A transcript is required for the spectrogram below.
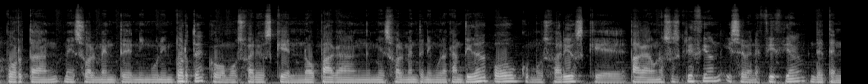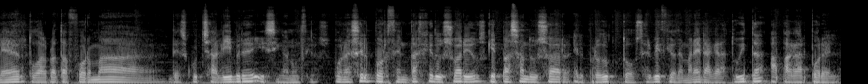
aportan mensualmente ningún importe, como usuarios que no pagan mensualmente ninguna cantidad o como usuarios que pagan una suscripción y se benefician de tener toda la plataforma de escucha libre y sin anuncios. Bueno, es el porcentaje de usuarios que pasan de usar el producto o servicio de manera gratuita a pagar por él.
